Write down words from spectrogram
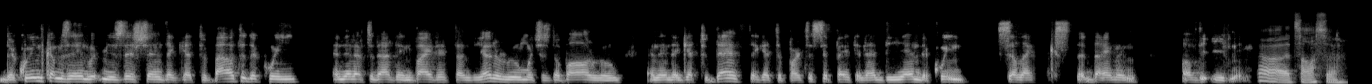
The Queen comes in with musicians. They get to bow to the Queen. And then after that, they invite it on the other room, which is the ballroom. And then they get to dance, they get to participate. And at the end, the queen selects the diamond of the evening. Oh, that's awesome.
